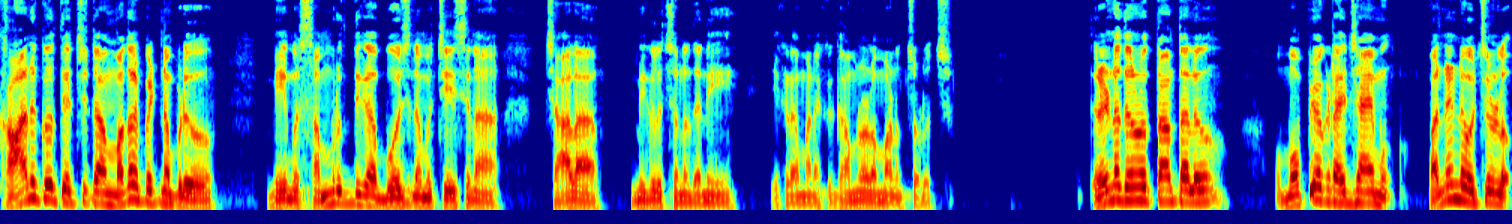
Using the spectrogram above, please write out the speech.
కానుకలు తెచ్చుట మొదలుపెట్టినప్పుడు మేము సమృద్ధిగా భోజనము చేసిన చాలా మిగులుచున్నదని ఇక్కడ మనకు గమనంలో మనం చూడొచ్చు. రెండో దినవృత్తాంతాలు ముప్పై ఒకటి అధ్యాయము పన్నెండవ వచ్చులో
